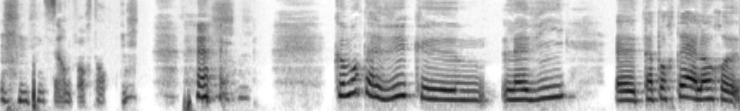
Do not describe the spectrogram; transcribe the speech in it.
c'est important. Comment t'as vu que hum, la vie euh, t'apportait alors euh,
